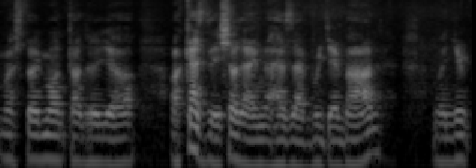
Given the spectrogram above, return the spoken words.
most, hogy mondtad, hogy a, a kezdés a legnehezebb, ugyebár, mondjuk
